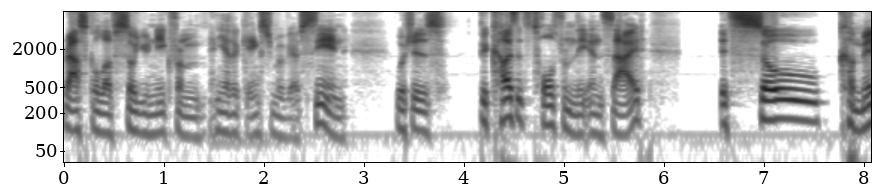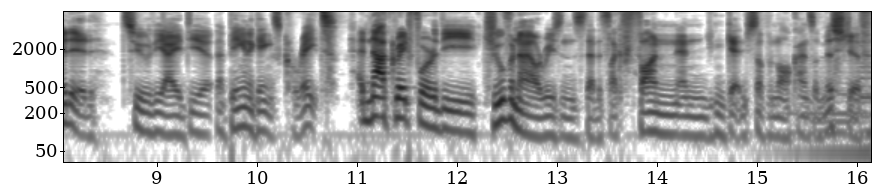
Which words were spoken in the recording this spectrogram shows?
Rascal Love so unique from any other gangster movie I've seen, which is because it's told from the inside, it's so committed to the idea that being in a gang is great. And not great for the juvenile reasons that it's like fun and you can get yourself in all kinds of mischief,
